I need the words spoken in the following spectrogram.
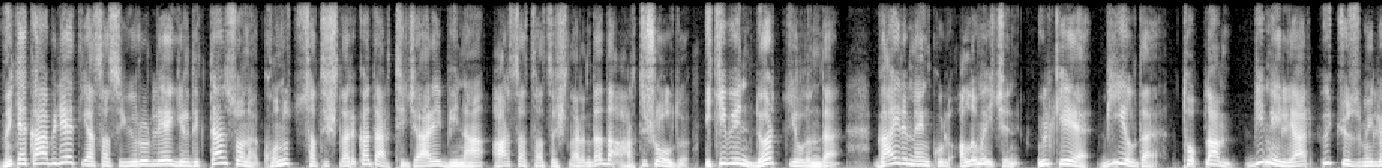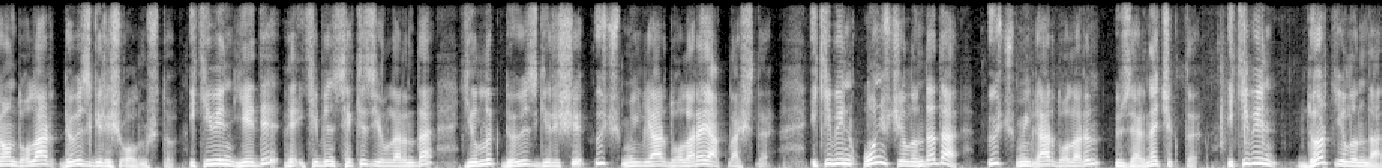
Mütekabiliyet yasası yürürlüğe girdikten sonra konut satışları kadar ticari bina arsa satışlarında da artış oldu. 2004 yılında gayrimenkul alımı için ülkeye bir yılda toplam 1 milyar 300 milyon dolar döviz girişi olmuştu. 2007 ve 2008 yıllarında yıllık döviz girişi 3 milyar dolara yaklaştı. 2013 yılında da 3 milyar doların üzerine çıktı. 2004 yılından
